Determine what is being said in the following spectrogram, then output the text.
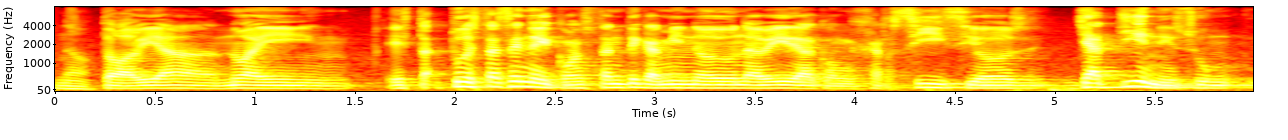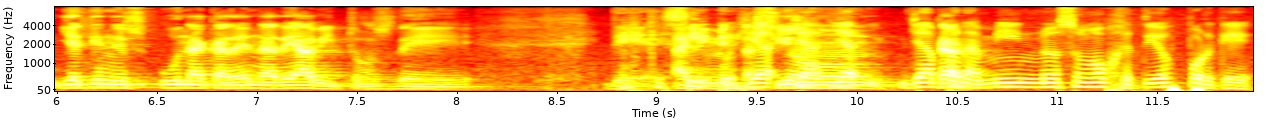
No. Todavía no hay... tú estás en el constante camino de una vida con ejercicios, ya tienes, un, ya tienes una cadena de hábitos de, de pues alimentación. ya, para mí no son objetivos porque,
